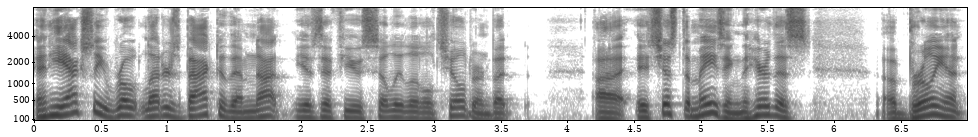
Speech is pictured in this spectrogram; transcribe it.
and he actually wrote letters back to them not as if you silly little children but uh, it's just amazing. To hear this uh, brilliant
